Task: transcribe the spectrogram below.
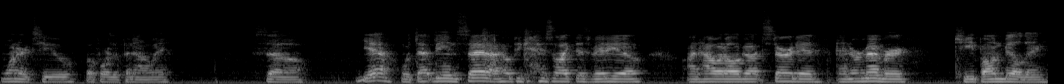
one or two before the finale. So, yeah, with that being said, I hope you guys like this video on how it all got started. And remember, keep on building.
